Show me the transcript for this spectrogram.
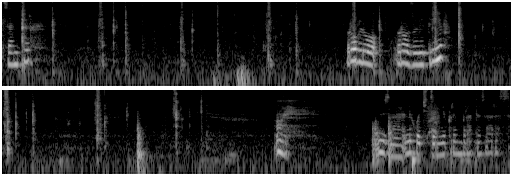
центр. Роблю розу вітрів. Ой. Не знаю, не хочеться мені Крим брати зараз.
